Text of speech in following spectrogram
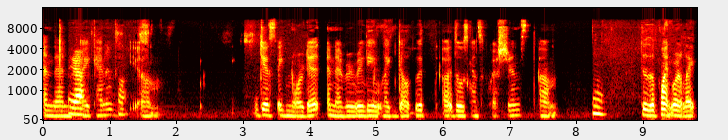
And then Yeah. I kind of um just ignored it and never really like dealt with uh, those kinds of questions. Um Hmm. to the point where like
